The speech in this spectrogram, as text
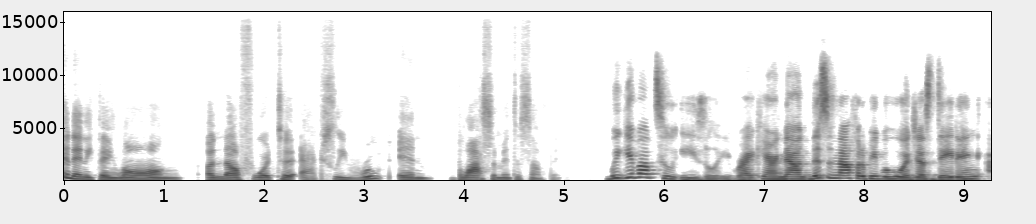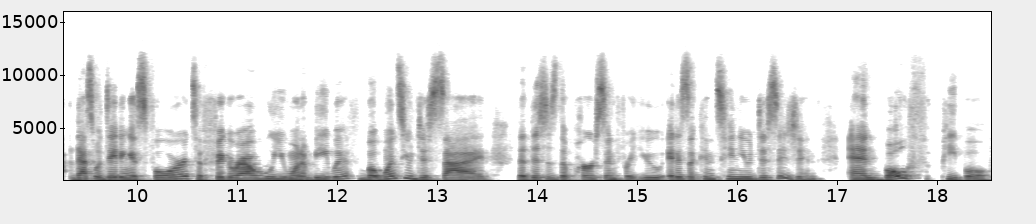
in anything long enough for it to actually root and blossom into something we give up too easily, right, Karen? Now, this is not for the people who are just dating. That's what dating is for to figure out who you want to be with. But once you decide that this is the person for you, it is a continued decision. And both people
